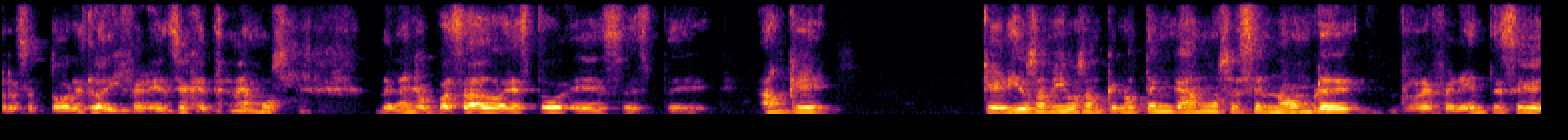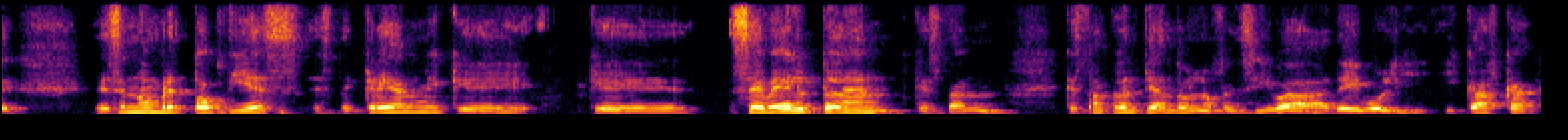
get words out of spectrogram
receptores. La diferencia que tenemos del año pasado a esto es, este, aunque, queridos amigos, aunque no tengamos ese nombre referente, ese ese nombre top 10, este, créanme que, se ve el plan que están, que están planteando en la ofensiva Dable y, Kafka,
